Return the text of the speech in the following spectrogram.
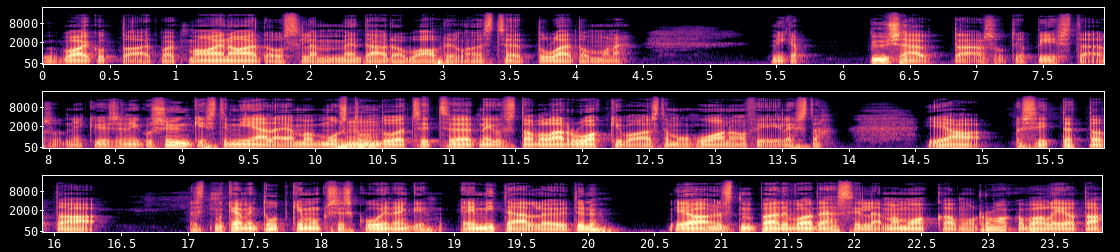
vaikuttaa, että vaikka mä oon aina ajatellut sillä, että mä menen täydellä vauhdilla, niin sit se, että tulee tommonen, mikä pysäyttää sut ja pistää sut, niin kyllä se niinku synkisti mieleen ja mä, musta Mm. tuntuu, että sit se, että niinku se tavallaan ruokki vaan sitä mun huonoa fiilistä. Ja sitten tota, sit mä kävin tutkimuksissa kuitenkin, ei mitään löytynyt. Ja Mm. sitten mä päätin vaan tehdä silleen, mä muokkaan mun ruokavaliota,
